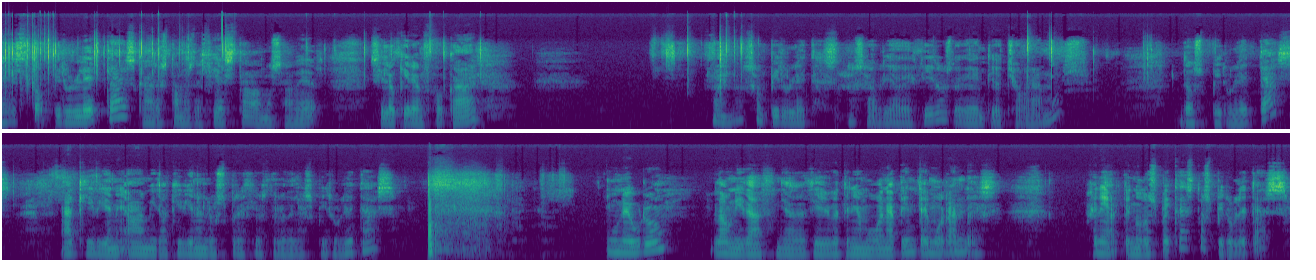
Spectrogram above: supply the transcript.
¿Qué es esto? Piruletas. Claro, estamos de fiesta, vamos a ver si lo quiere enfocar. Bueno, son piruletas, no sabría deciros, de 28 gramos. Dos piruletas. Aquí viene, ah, mira, aquí vienen los precios de lo de las piruletas. Un euro la unidad. Ya decía yo que tenía muy buena pinta y muy grandes. Genial, tengo dos pecas, dos piruletas.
